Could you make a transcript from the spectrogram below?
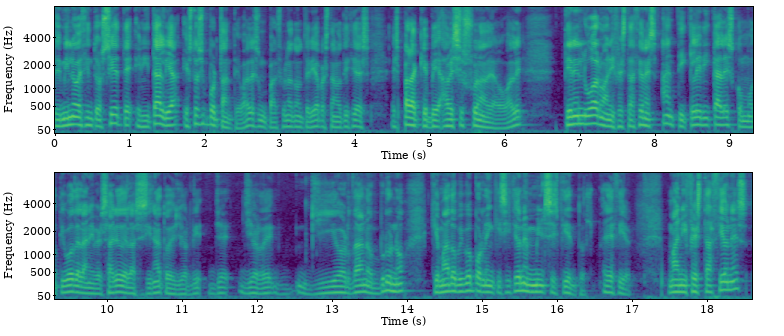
de 1907 en Italia, esto es importante, ¿vale? Es un, parece una tontería, pero esta noticia es, es para que a ver si suena de algo, ¿vale? Tienen lugar manifestaciones anticlericales con motivo del aniversario del asesinato de Giordano Bruno, quemado vivo por la Inquisición en 1600. Es decir, manifestaciones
